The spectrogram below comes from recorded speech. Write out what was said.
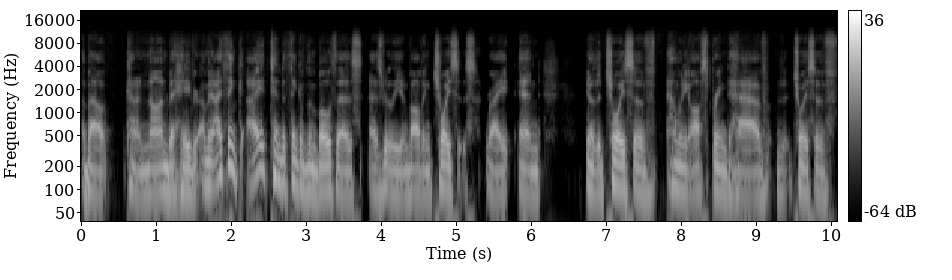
about kind of non-behavior. I mean, I think I tend to think of them both as as really involving choices, right? And you know, the choice of how many offspring to have, the choice of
